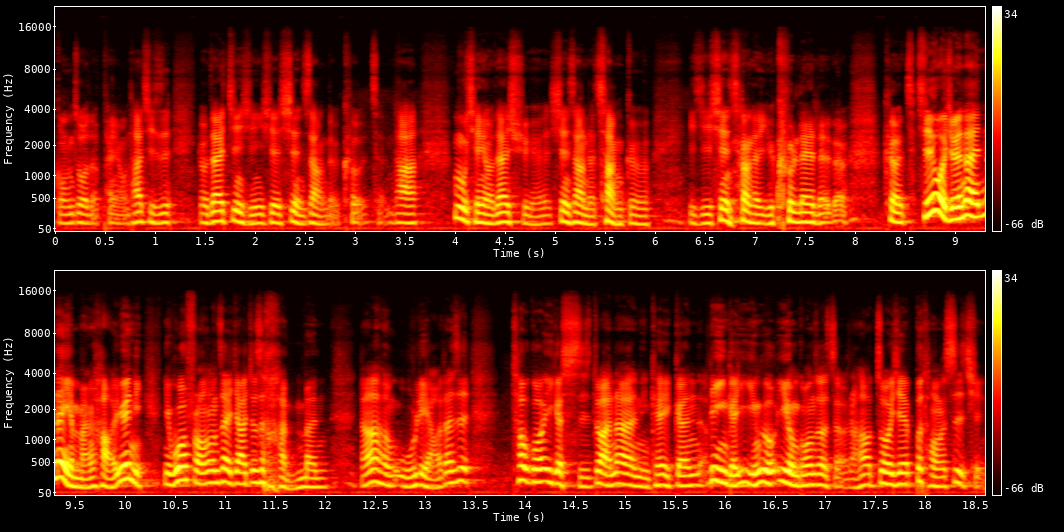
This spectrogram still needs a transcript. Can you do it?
工作的朋友，她其实有在进行一些线上的课程。她目前有在学线上的唱歌以及线上的尤克里里的课程。其实我觉得那那也蛮好，因为你你 work from home 在家就是很闷，然后很无聊，但是。透过一个时段，那你可以跟另一个艺文艺文工作者，然后做一些不同的事情。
